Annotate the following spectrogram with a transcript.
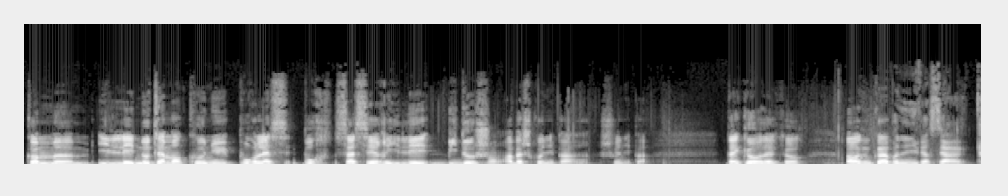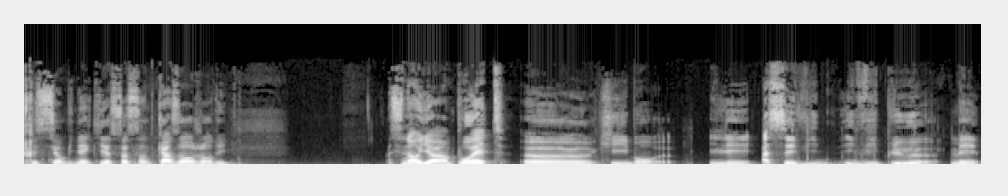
Comme il est notamment connu pour la pour sa série Les Bidochons. Ah bah je connais pas, hein, je connais pas. D'accord, d'accord. En tout cas, bon anniversaire à Christian Binet qui a 75 ans aujourd'hui. Sinon, il y a un poète euh, qui, bon, euh, il est assez vide, il vit plus, euh, mais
